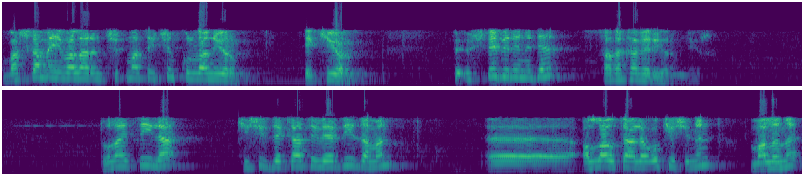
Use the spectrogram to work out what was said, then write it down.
başka meyvelerin çıkması için kullanıyorum. Ekiyorum. Ve üçte birini de sadaka veriyorum diyor. Dolayısıyla kişi zekatı verdiği zaman e, Allahu Teala o kişinin malını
